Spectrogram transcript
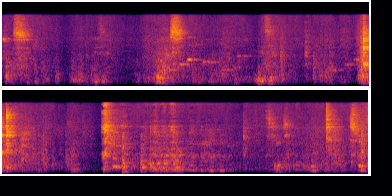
Cross. Easy. Relax. Easy. Straight. straight.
